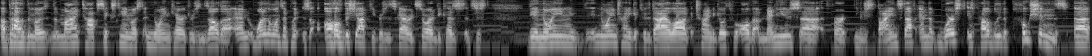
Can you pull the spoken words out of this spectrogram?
about the most, the, my top 16 most annoying characters in Zelda, and one of the ones I put is all of the shopkeepers in Skyward Sword because it's just the annoying, annoying trying to get through the dialogue, trying to go through all the menus uh, for you know just buying stuff, and the worst is probably the potions, uh,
